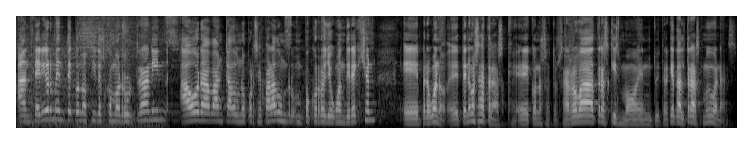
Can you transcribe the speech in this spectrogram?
anteriormente conocidos como Root Running, ahora van cada uno por separado, un, un poco rollo One Direction. Eh, pero bueno, eh, tenemos a Trask eh, con nosotros, arroba Traskismo en Twitter. ¿Qué tal, Trask? Muy buenas.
